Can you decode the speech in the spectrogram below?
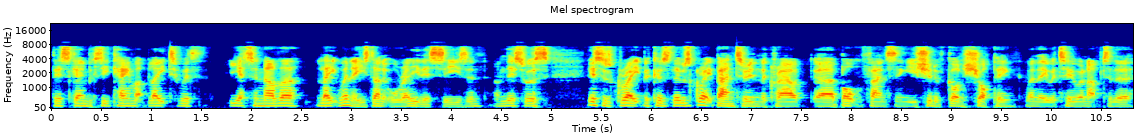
this game because he came up late with yet another late winner. He's done it already this season. And this was, this was great because there was great banter in the crowd. Uh, Bolton fans saying you should have gone shopping when they were 2 and up to the,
